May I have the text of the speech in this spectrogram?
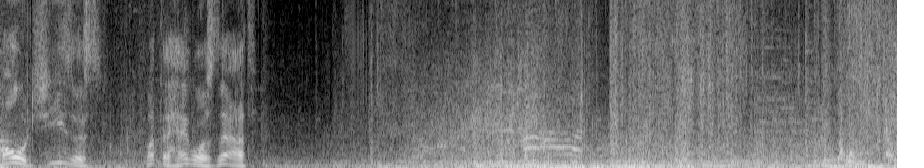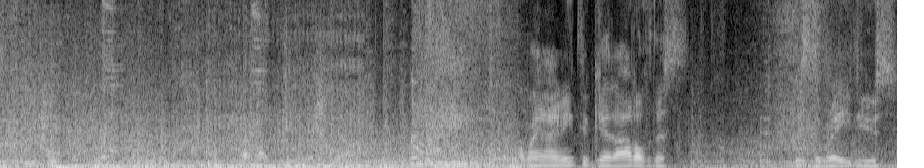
Oh, Jesus! What the heck was that? Oh man, I need to get out of this. This radius.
